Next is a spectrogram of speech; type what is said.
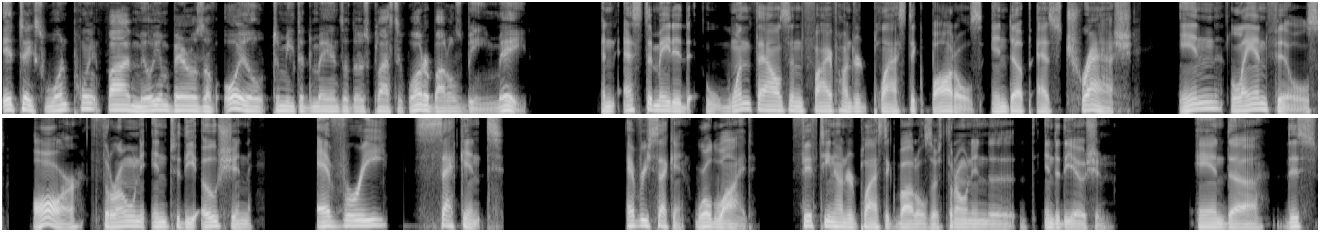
it takes 1.5 million barrels of oil to meet the demands of those plastic water bottles being made. An estimated 1,500 plastic bottles end up as trash in landfills or thrown into the ocean every second. Every second worldwide, 1,500 plastic bottles are thrown into, into the ocean. And uh, this,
